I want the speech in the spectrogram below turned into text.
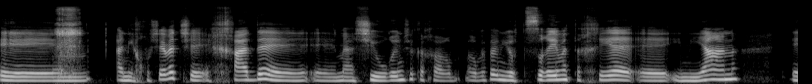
אה, אני חושבת שאחד אה, אה, מהשיעורים שככה הר- הרבה פעמים יוצרים את הכי אה, עניין, אה,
